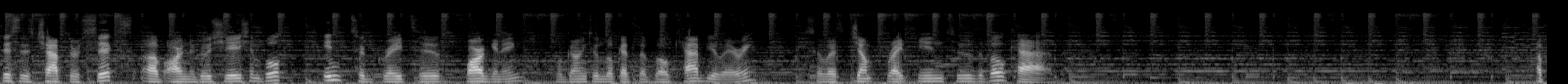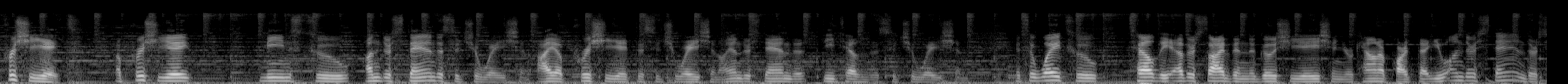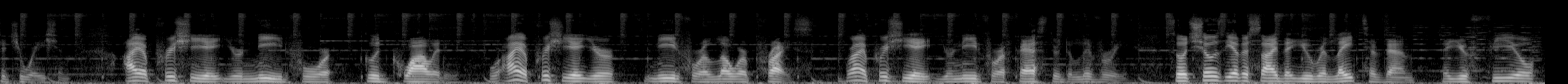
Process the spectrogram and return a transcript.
This is chapter six of our negotiation book, Integrative Bargaining. We're going to look at the vocabulary. So let's jump right into the vocab. Appreciate. Appreciate means to understand a situation. I appreciate the situation. I understand the details of the situation. It's a way to tell the other side of the negotiation, your counterpart, that you understand their situation. I appreciate your need for good quality, or I appreciate your need for a lower price, or I appreciate your need for a faster delivery. So it shows the other side that you relate to them, that you feel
